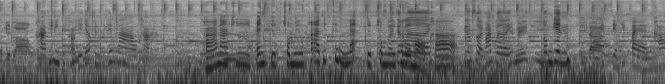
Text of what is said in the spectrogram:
ประเทศลาวค่ะที่มีภูเขาเยอะๆเป็นประเทศลาวค่ะผานาคีเป็นจุดชมวิวพระอาทิตย์ขึ้น และจุดชมวิวทะเลหมอกค่ะวิวสวยมากเลยเห็นไหมที่ลมเย็นตีตา ปิดเสียงที่ 8 ค่ะ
